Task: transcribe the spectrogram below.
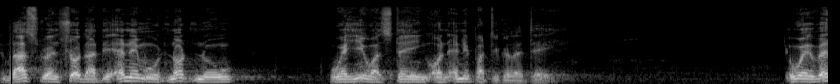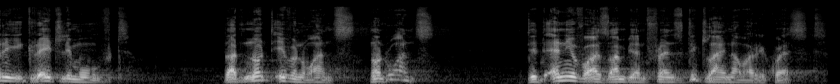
And that's to ensure that the enemy would not know where he was staying on any particular day. We were very greatly moved that not even once, not once, did any of our Zambian friends decline our request.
